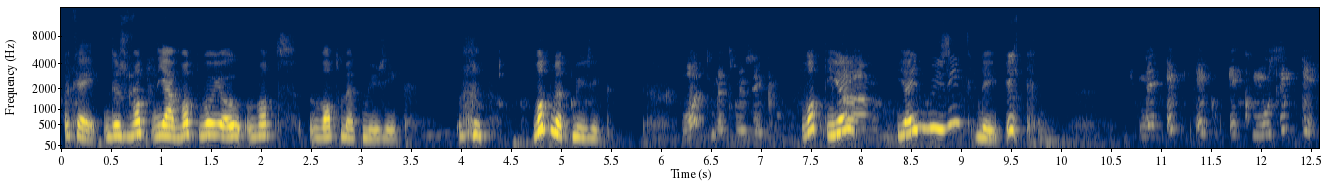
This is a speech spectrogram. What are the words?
Oké, dus wat, ja, wat wil je ook, wat, wat met muziek? wat met muziek? Wat met muziek? Wat? Jij, Ehm, jij muziek? Nee, ik. nee, ik, ik, ik muziek niet.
